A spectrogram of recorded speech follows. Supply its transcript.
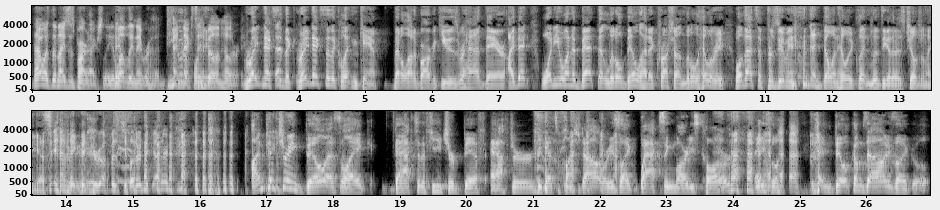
That was the nicest part, actually. A lovely neighborhood, and next to Beautiful Bill and Hillary. Right next to the right next to the Clinton camp. Bet a lot of barbecues were had there. I bet. What do you want to bet that little Bill had a crush on little Hillary? Well, that's a presuming that Bill and Hillary Clinton lived together as children. I guess. Yeah, they, they grew up as children together. I'm picturing Bill as like Back to the Future Biff after he gets punched out, where he's like waxing Marty's car, and he's like, and Bill comes out, and he's like, oh,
